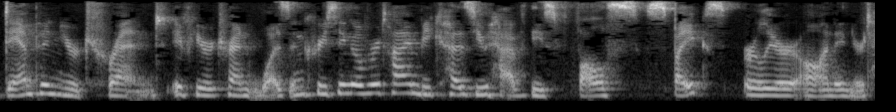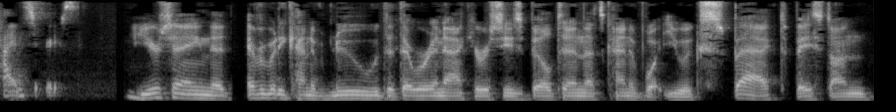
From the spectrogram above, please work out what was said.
dampen your trend if your trend was increasing over time because you have these false spikes earlier on in your time series. You're saying that everybody kind of knew that there were inaccuracies built in. That's kind of what you expect based on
